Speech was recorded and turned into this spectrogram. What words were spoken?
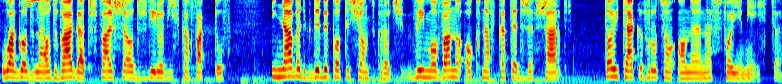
Łagodna odwaga trwalsza od żwirowiska faktów. I nawet gdyby po tysiąckroć wyjmowano okna w katedrze w Chartres, to i tak wrócą one na swoje miejsce.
